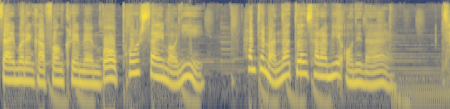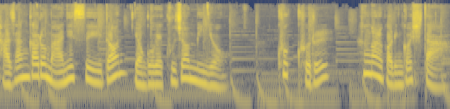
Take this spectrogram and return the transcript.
사이먼 앤 가펑클의 멤버 폴 사이먼이 한때 만났던 사람이 어느 날 자장가로 많이 쓰이던 영국의 구전 민요 Cuckoo를 흥얼거린 것이다.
